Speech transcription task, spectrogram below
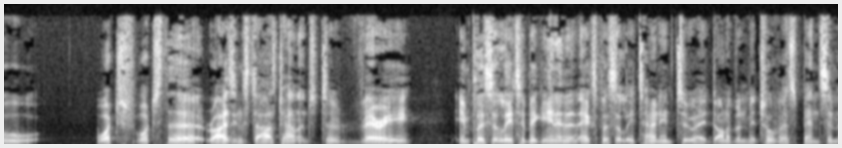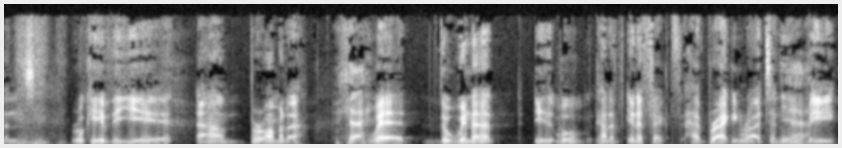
Ooh, watch watch the Rising Stars challenge to very implicitly to begin and then explicitly turn into a Donovan Mitchell versus Ben Simmons Rookie of the Year um, barometer, Okay. where the winner i will kind of in effect have bragging rights and Yeah. will be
